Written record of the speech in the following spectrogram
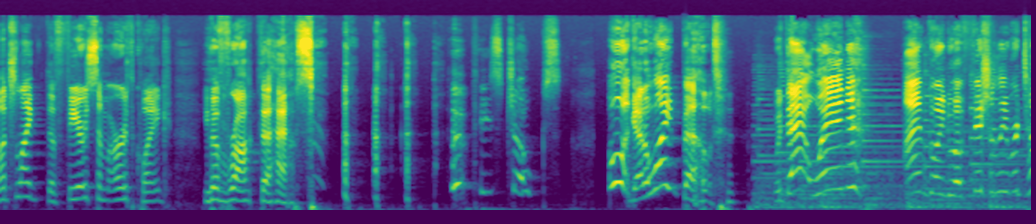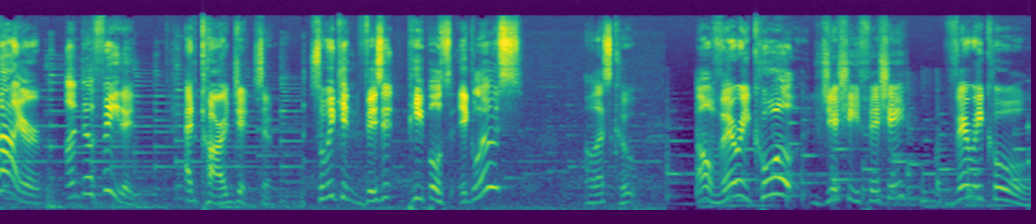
Much like the fearsome earthquake, you have rocked the house. These jokes. Oh, I got a white belt. With that win, I'm going to officially retire undefeated at Card Jitsu. So we can visit people's igloos? Oh, that's cool. Oh, very cool, Jishy Fishy. Very cool.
